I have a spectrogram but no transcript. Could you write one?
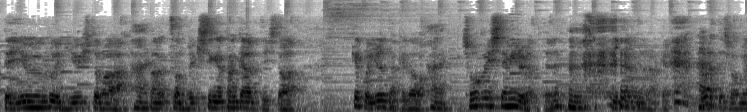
っていうふうに言う人は、はい、その歴史的な関係あるっていう人は結構いるんだけど、はい、証明してみるよってね、言いたくなるわけ、はい、どうやって証明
